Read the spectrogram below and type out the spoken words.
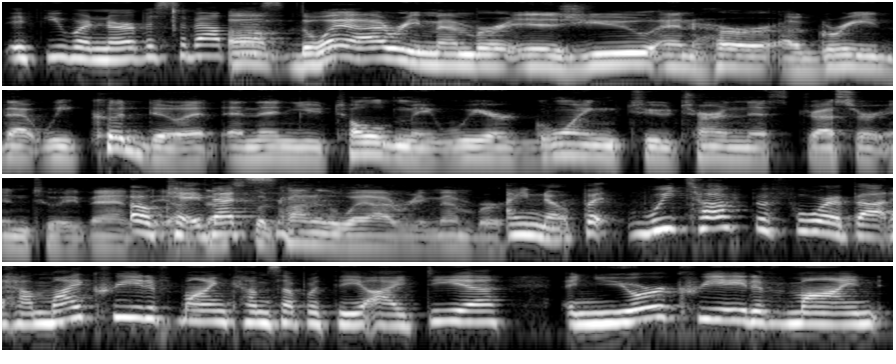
if you were nervous about this? Um, the way I remember is you and her agreed that we could do it, and then you told me we are going to turn this dresser into a vanity. Okay, that's, that's- the kind of the way I remember. I know, but we talked before about how my creative mind comes up with the idea and your creative mind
